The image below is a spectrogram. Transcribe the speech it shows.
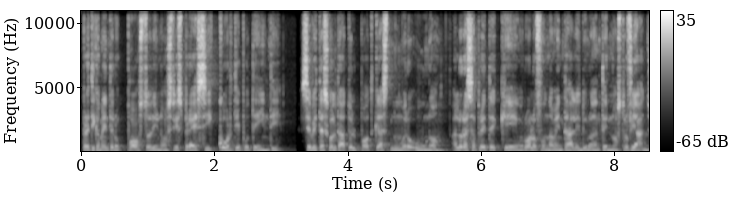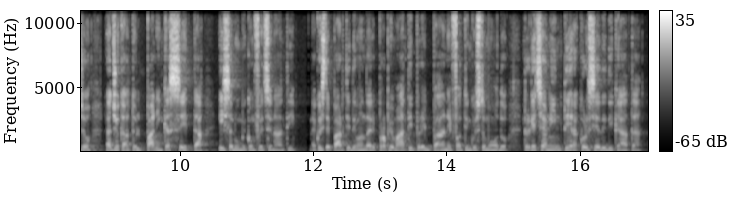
praticamente l'opposto dei nostri espressi, corti e potenti. Se avete ascoltato il podcast numero 1, allora saprete che un ruolo fondamentale durante il nostro viaggio l'ha giocato il pane in cassetta e i salumi confezionati. Da queste parti devo andare proprio matti per il pane fatto in questo modo, perché c'è un'intera corsia dedicata.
